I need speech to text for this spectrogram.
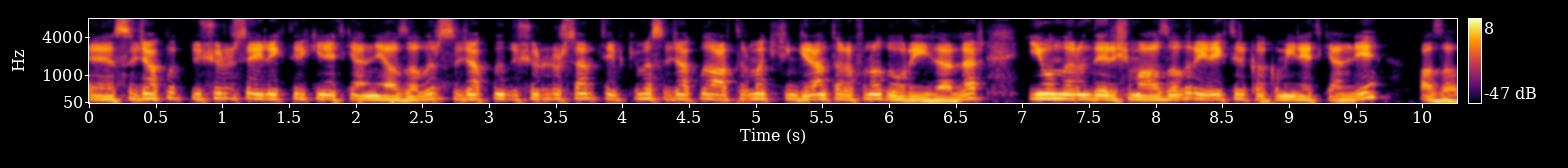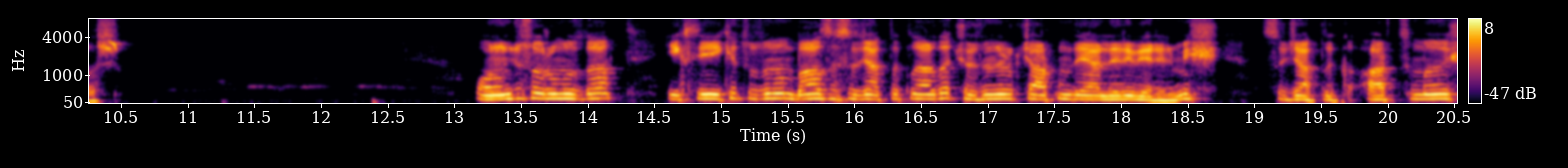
Ee, sıcaklık düşürürse elektrik iletkenliği azalır. Sıcaklığı düşürülürsem tepkime sıcaklığı artırmak için giren tarafına doğru ilerler. İyonların derişimi azalır. Elektrik akımı iletkenliği azalır. 10. sorumuzda X2 tuzunun bazı sıcaklıklarda çözünürlük çarpım değerleri verilmiş. Sıcaklık artmış.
